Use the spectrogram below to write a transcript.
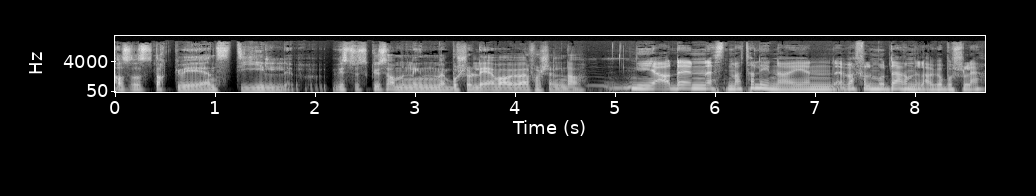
altså snakker vi en stil Hvis du skulle sammenligne med Beaujolais, hva vil være forskjellen da? Ja, det er nesten mer tanniner i en i hvert fall moderne lager Beaujolais,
